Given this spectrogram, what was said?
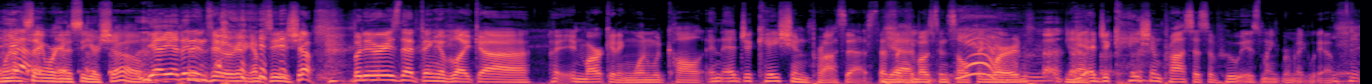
We're not saying we're going to see your show. Yeah, yeah, they didn't say we are going to come see the show. But there is that thing of like, uh, in marketing, one would call an education process. That's Yeah. like the most insulting Yeah. word. Yeah. The education process of who is Mike Birbiglia.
